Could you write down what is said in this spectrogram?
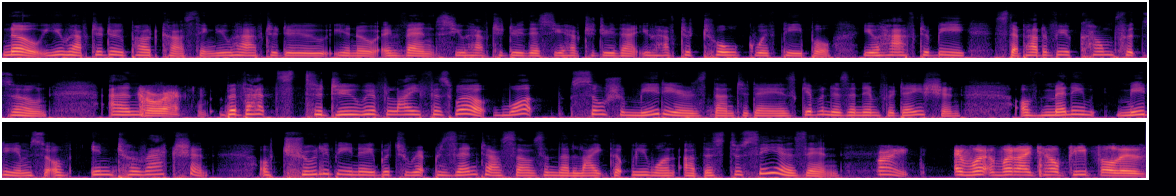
No, you have to do podcasting. You have to do, you know, events. You have to do this. You have to do that. You have to talk with people. You have to be step out of your comfort zone. And correct. But that's to do with life as well. What social media has done today has given us an invitation of many mediums of interaction, of truly being able to represent ourselves in the light that we want others to see us in. Right. And what, what I tell people is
